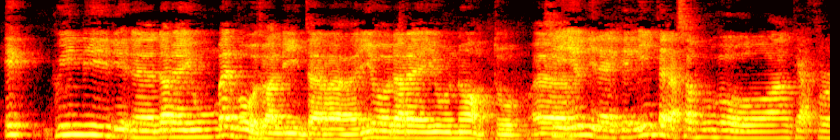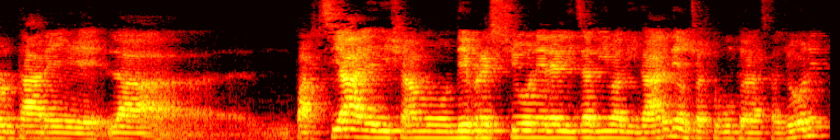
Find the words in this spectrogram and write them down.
E quindi eh, darei un bel voto all'Inter. Io darei un 8 eh, Sì, io direi che l'Inter ha saputo anche affrontare la parziale, diciamo, depressione realizzativa di Cardi a un certo punto della stagione.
